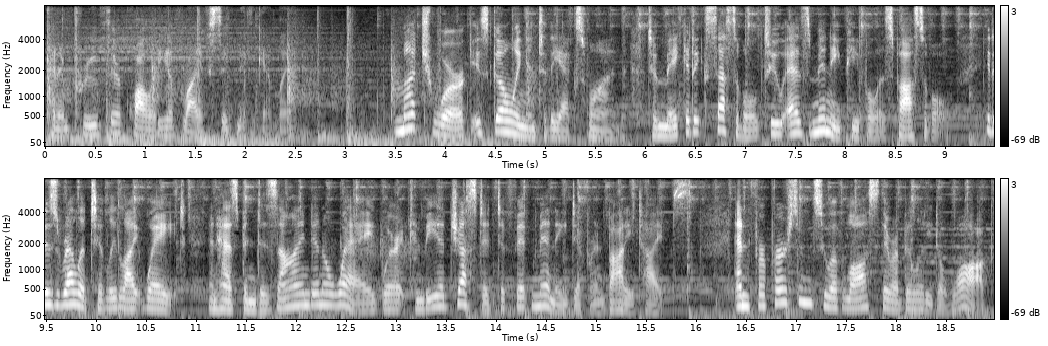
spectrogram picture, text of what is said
can improve their quality of life significantly. Much work is going into the X1 to make it accessible to as many people as possible. It is relatively lightweight and has been designed in a way where it can be adjusted to fit many different body types. And for persons who have lost their ability to walk,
